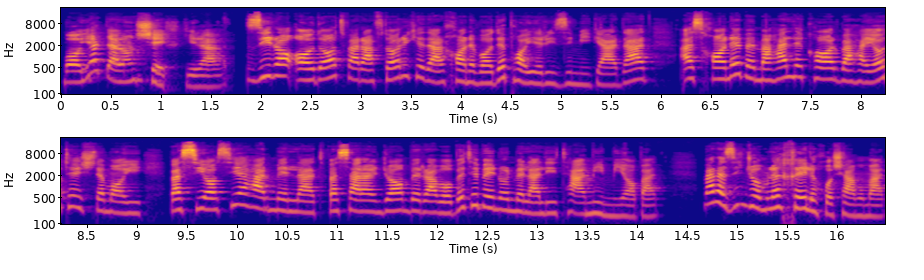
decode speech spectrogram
باید در آن شکل گیرد زیرا عادات و رفتاری که در خانواده پای ریزی می گردد از خانه به محل کار و حیات اجتماعی و سیاسی هر ملت و سرانجام به روابط بین المللی تعمیم می یابد. من از این جمله خیلی خوشم اومد.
